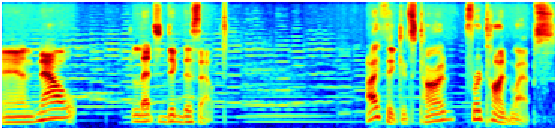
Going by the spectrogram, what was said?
And now, let's dig this out. I think it's time for time lapse.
